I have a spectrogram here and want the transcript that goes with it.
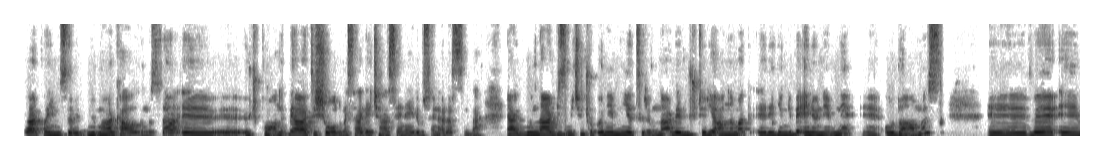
pazar payımızda marka algımızda e, 3 puanlık bir artış oldu mesela geçen seneyle bu sene arasında. Yani bunlar bizim için çok önemli yatırımlar ve müşteriyi anlamak e, dediğim gibi en önemli e, odağımız. E, ve e,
